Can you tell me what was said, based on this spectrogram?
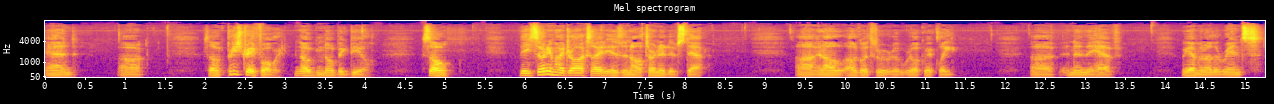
And uh, so pretty straightforward, no, no big deal. So the sodium hydroxide is an alternative step. Uh, and I'll, I'll go through it real, real quickly. Uh, and then they have, we have another rinse,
